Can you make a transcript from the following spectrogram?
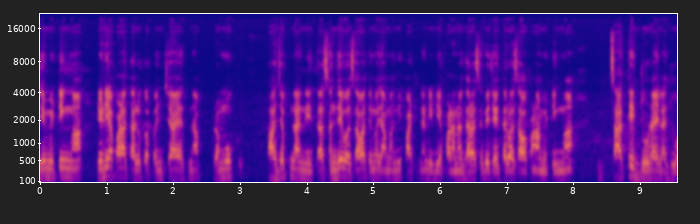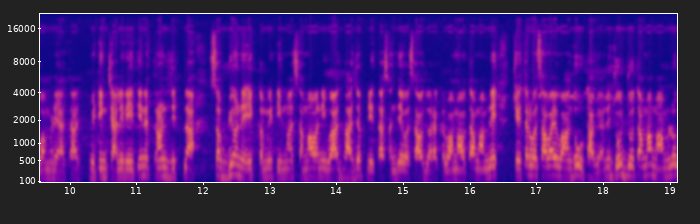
જે મિટિંગમાં ડેડિયાપાડા તાલુકા પંચાયતના પ્રમુખ, ભાજપના નેતા સંજય વસાવા તેમજ આમ પાર્ટીના ડેડિયાપાડાના ધારાસભ્ય ચૈતર વસાવા પણ આ મિટિંગમાં સાથે જ જોડાયેલા જોવા મળ્યા હતા. મિટિંગ ચાલી રહી હતી અને ત્રણ જેટલા સભ્યોને એક કમિટીમાં સમાવવાની વાત ભાજપ નેતા સંજય વસાવા દ્વારા કરવામાં આવતા મામલે ચૈતર વસાવાએ વાંધો ઉઠાવ્યો અને જોત જોતામાં મામલો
